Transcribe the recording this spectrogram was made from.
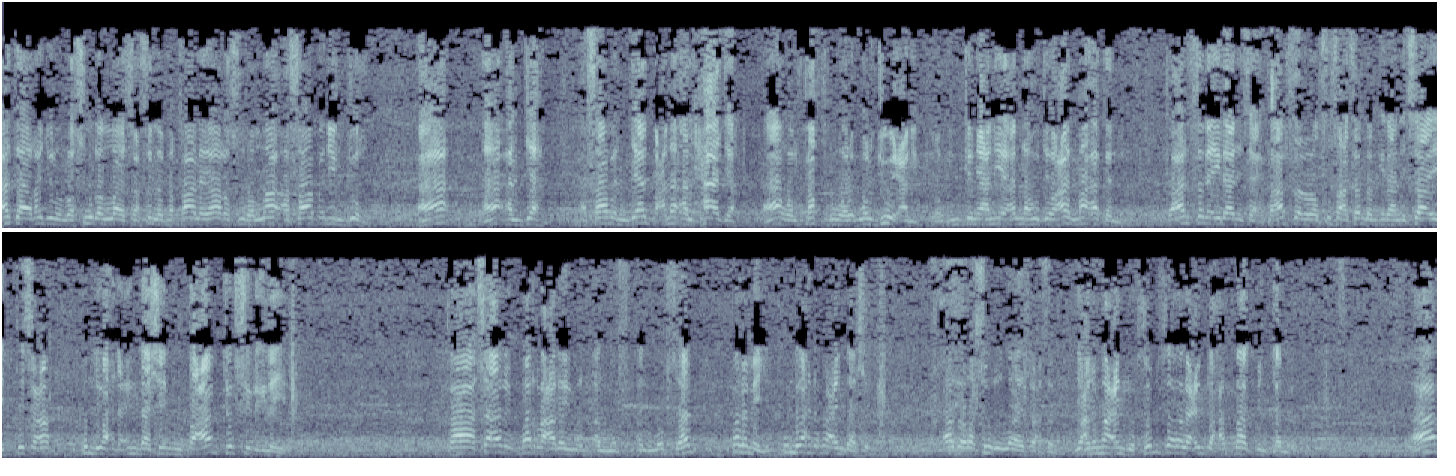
أتى رجل رسول الله صلى الله عليه وسلم فقال يا رسول الله أصابني الجهد ها؟ ها؟ الجهد اصابني الجهد معناه الحاجة ها والفقر والجوع يعني. يمكن يعني أنه جوعان ما أكل. فأرسل إلى نسائه فأرسل الرسول صلى الله عليه وسلم إلى نسائه التسعة كل واحدة عندها شيء من طعام ترسل إليه. فسأل مر عليهم المرسل فلم يجد. كل واحدة ما عندها شيء. هذا رسول الله صلى الله عليه وسلم. يعني ما عنده خبز ولا عنده حبات من تمر. ها؟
